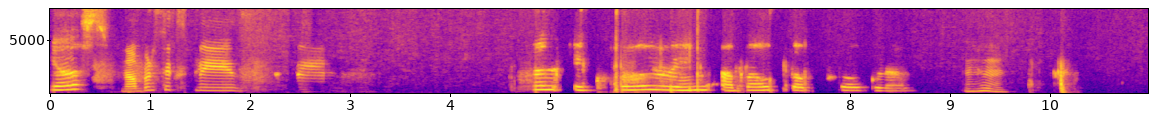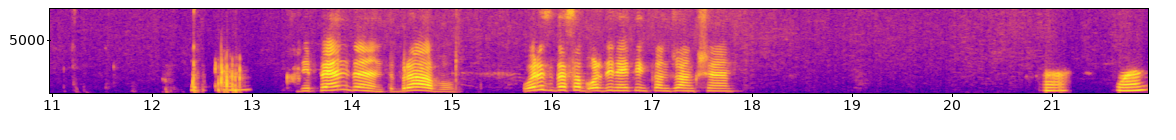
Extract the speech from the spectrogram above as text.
Yes, Number six, please. and inquiring about the program. Mhm. Dependent. Bravo. What is the subordinating conjunction? Uh, one.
